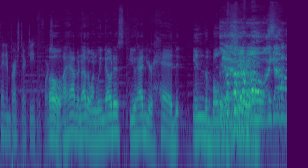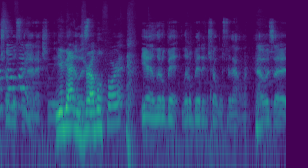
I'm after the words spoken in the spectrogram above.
they didn't brush their teeth before. Oh, school. I have another one. We noticed you had your head in the bowl. of Yeah. cereal. Oh, I got in was so trouble for funny. that actually. You got That in was- trouble for it? Yeah, a little bit, little bit in trouble for that one. That was Uh,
